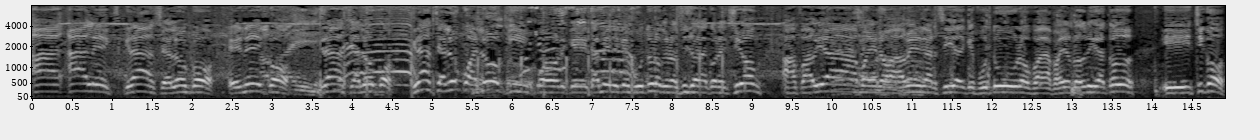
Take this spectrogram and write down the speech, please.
A Alex, gracias, loco. Eneco, gracias, loco. Gracias, loco, a Loki, porque también de qué futuro que nos hizo la conexión. A Fabián, bueno, a Abel García de qué futuro, a Fabián Rodríguez, a todos. Y chicos,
